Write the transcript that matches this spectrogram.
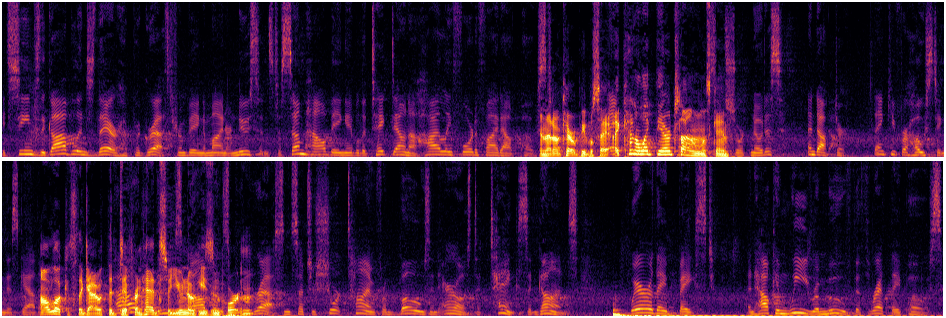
It seems the goblins there have progressed from being a minor nuisance to somehow being able to take down a highly fortified outpost. And I don't care what people say. I kind of like the art style in this game. Short notice. And Doctor, thank you for hosting this gathering. Oh, look, it's the guy with the How different head, so you know he's important. Progress in such a short time from bows and arrows to tanks and guns. Where are they based? And how can we remove the threat they pose?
